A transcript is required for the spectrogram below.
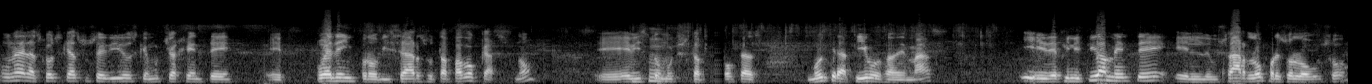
una de las cosas que ha sucedido es que mucha gente eh, puede improvisar su tapabocas, ¿no? Eh, he visto muchos tapabocas muy creativos además, y definitivamente el usarlo, por eso lo uso,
